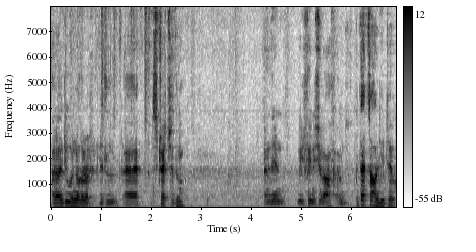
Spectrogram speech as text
and I'll do another little uh, stretch of them and then we'll finish it off. And, but that's all you do.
